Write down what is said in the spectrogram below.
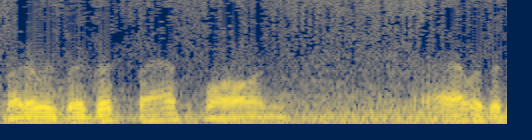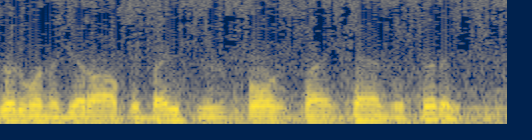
But it was a good fastball, and that was a good one to get off the bases for Kansas City.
